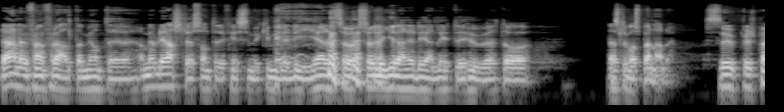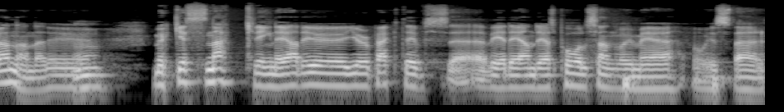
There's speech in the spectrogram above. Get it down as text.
det handlar framförallt om jag inte, om jag blir rastlös och inte det finns så mycket mer idéer så, så ligger den idén lite i huvudet och det skulle vara spännande. Superspännande. Det är ju mm. mycket snack kring det. Jag hade ju Europactives eh, vd Andreas Paulsen var ju med och just där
